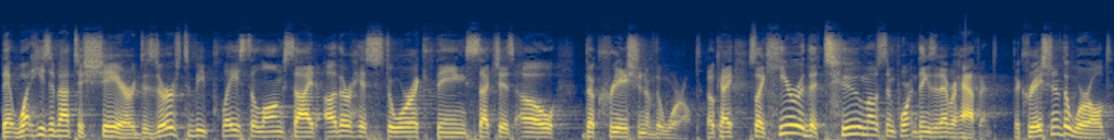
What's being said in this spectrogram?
that what he's about to share deserves to be placed alongside other historic things such as, oh, the creation of the world. Okay? So, like, here are the two most important things that ever happened the creation of the world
